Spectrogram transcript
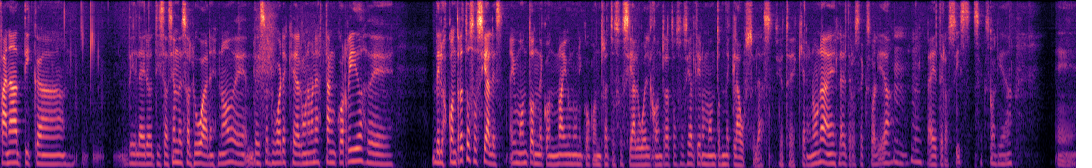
fanática de la erotización de esos lugares, ¿no? De, esos lugares que de alguna manera están corridos de, los contratos sociales. Hay un montón de, no hay un único contrato social, o el contrato social tiene un montón de cláusulas, si ustedes quieren. Una es la heterosexualidad, la heterosis sexualidad. Eh,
